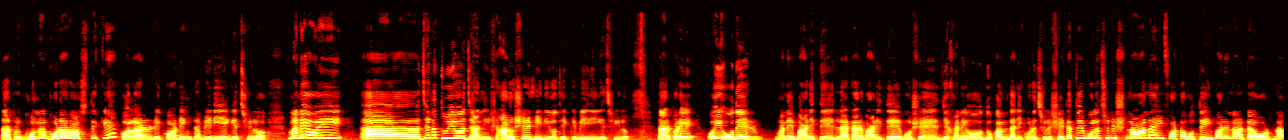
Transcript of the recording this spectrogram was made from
তারপরে ঘোনা ঘোড়া রস থেকে গলার রেকর্ডিংটা বেরিয়ে গেছিল। মানে ওই যেটা তুইও জানিস আরসের ভিডিও থেকে বেরিয়েছিল। তারপরে ওই ওদের মানে বাড়িতে, ল্যাটার বাড়িতে বসে যেখানে ও দোকানদারি করেছিল, সেটা তুই বলেছিলিস, না না, এই ফটো হতেই পারে না, এটা ওর না।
